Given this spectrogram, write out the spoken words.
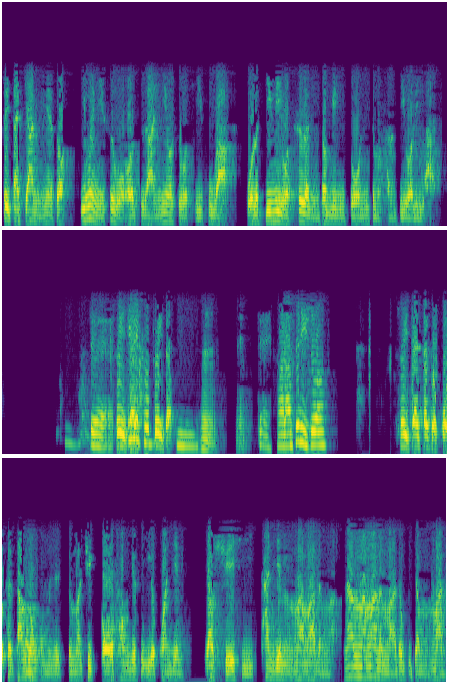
所以在家里面的时候，因为你是我儿子啊，你又是我媳妇啊，我的经历我吃了你都比你多，你怎么可能比我厉害？对，所以在因为婆所以在嗯，嗯嗯，对，好，老师你说，所以在这个过程当中，我们怎么去沟通，就是一个关键。要学习看见妈妈的马，那妈妈的马都比较慢，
